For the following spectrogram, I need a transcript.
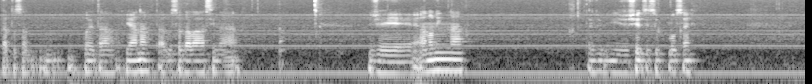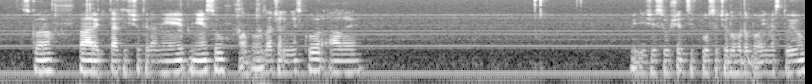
táto sa, to je tá Jana, táto sa dala asi na, že je anonimná, takže vidíš, že všetci sú v pluse. Skoro. Pár je tu takých, čo teda nie, nie sú, alebo začali neskôr, ale vidíš, že sú všetci v pluse, čo dlhodobo investujú.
